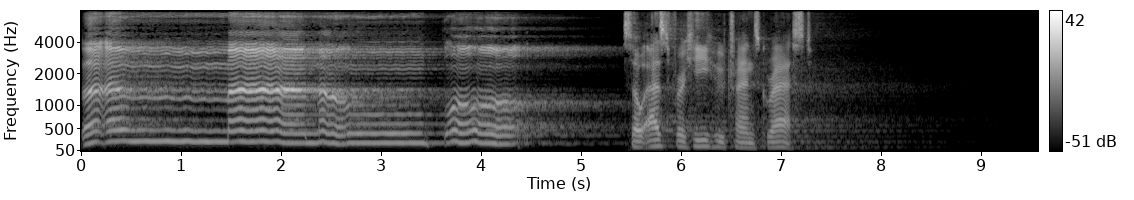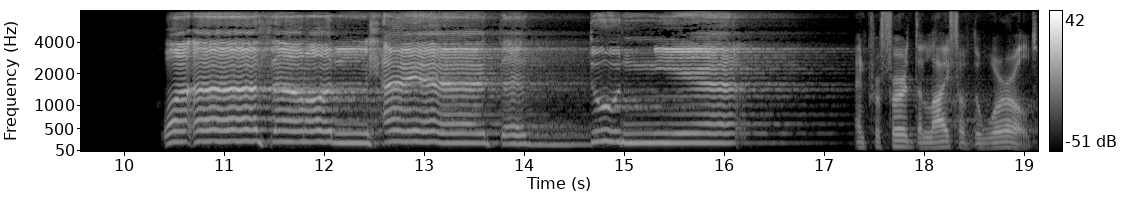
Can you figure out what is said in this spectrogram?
فأما من طغى So as for he who transgressed, وآثر الحياة الدنيا and preferred the life of the world,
